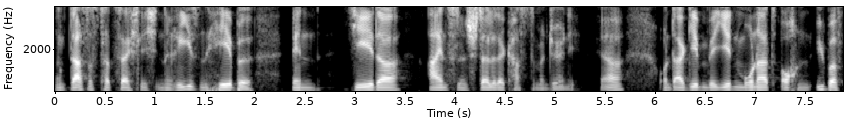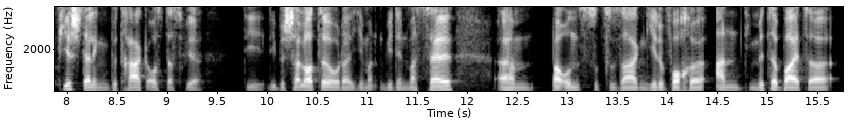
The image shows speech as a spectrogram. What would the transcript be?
Und das ist tatsächlich ein Riesenhebel in jeder einzelnen Stelle der Customer Journey, ja. Und da geben wir jeden Monat auch einen über vierstelligen Betrag aus, dass wir die liebe Charlotte oder jemanden wie den Marcel ähm, bei uns sozusagen jede Woche an die Mitarbeiter,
